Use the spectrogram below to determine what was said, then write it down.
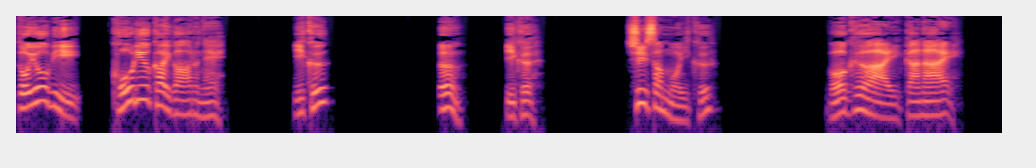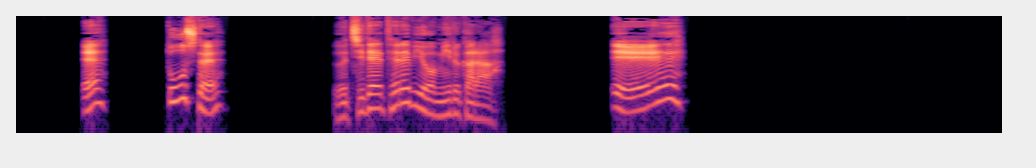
土曜日、交流会があるね。行く？うん、行く。C さんも行く？僕は行かない。え？どうして？うちでテレビを見るから。ええ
